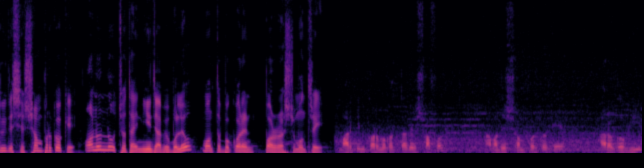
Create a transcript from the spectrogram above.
দুই দেশের সম্পর্ককে অনন্য উচ্চতায় নিয়ে যাবে বলেও মন্তব্য করেন পররাষ্ট্রমন্ত্রী। মার্কিন কর্মকর্তাদের সফর আমাদের সম্পর্ককে আরও গভীর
